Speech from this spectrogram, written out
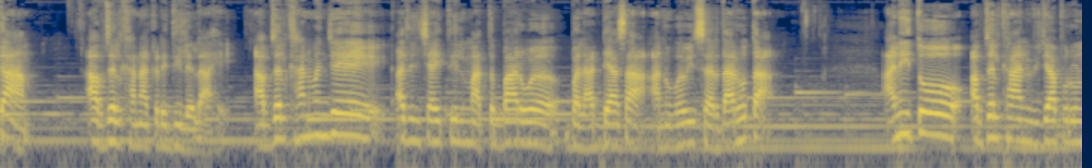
काम अफजल खानाकडे दिलेला आहे. अफजल खान म्हणजे आदिलशाहीतील मातब्बार व बलाढ्य असा अनुभवी सरदार होता. आणि तो अफजल खान विजापूरून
